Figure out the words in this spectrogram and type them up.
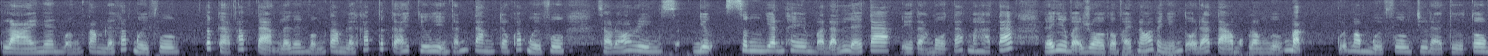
lại nên bận tâm lễ khắp mười phương tất cả pháp tạng lại nên vận tâm lễ khắp tất cả chư hiền thánh tăng trong khắp mười phương sau đó riêng xưng danh thêm và đảnh lễ ta địa tạng bồ tát ma ha tát để như vậy rồi còn phải nói về những tội đã tạo một lòng ngưỡng bạch quỷ mong mười phương chư đại từ tôn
